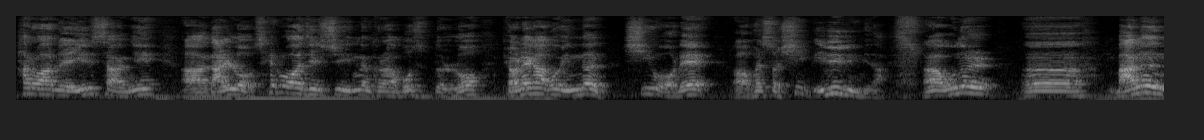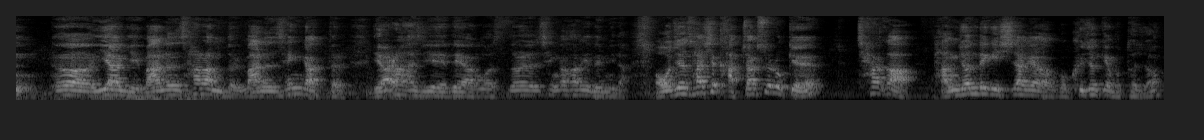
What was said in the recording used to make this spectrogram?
하루하루의 일상이 아, 날로 새로워질 수 있는 그런 모습들로 변해가고 있는 10월의 어, 벌써 11일입니다. 아, 오늘 어, 많은 어, 이야기, 많은 사람들, 많은 생각들, 여러 가지에 대한 것을 생각하게 됩니다. 어제 사실 갑작스럽게 차가 방전되기 시작해갖고 그저께부터죠.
